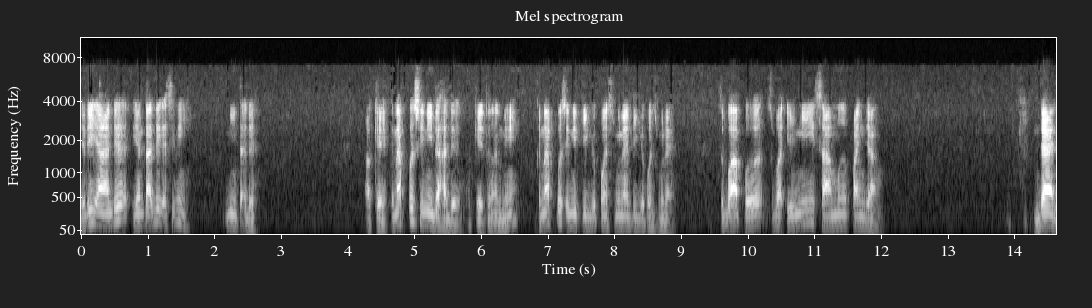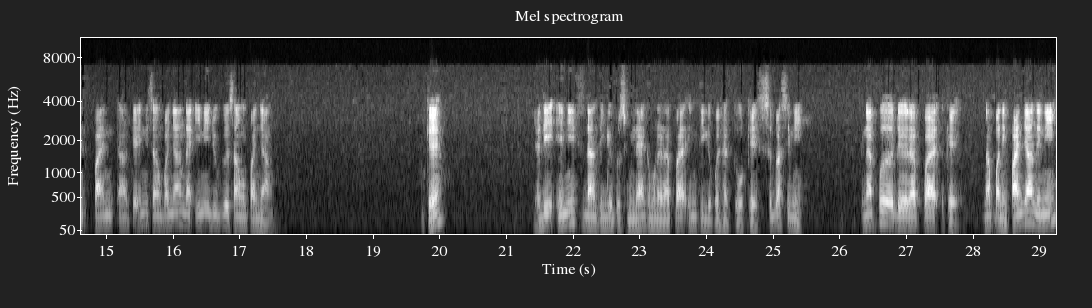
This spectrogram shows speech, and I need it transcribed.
Jadi yang ada, yang tak ada kat sini. Ni tak ada. Okey, kenapa sini dah ada? Okey, tengok ni. Kenapa sini 3.9, 3.9? Sebab apa? Sebab ini sama panjang. Dan, pan, okay, ini sama panjang dan ini juga sama panjang. Okey. Jadi ini sedang 39, kemudian dapat ini 3.1. Okey, sebelah sini. Kenapa dia dapat, okey. Nampak ni, panjang dia ni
